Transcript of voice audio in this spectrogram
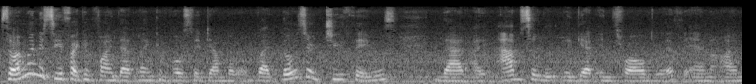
So I'm going to see if I can find that link and post it down below. But those are two things that I absolutely get enthralled with, and I'm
